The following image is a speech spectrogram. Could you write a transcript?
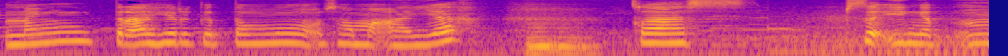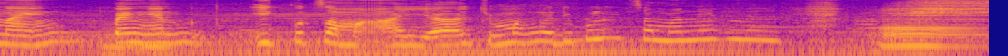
neng terakhir ketemu sama ayah Mm-mm. kelas seinget neng pengen ikut sama ayah cuma nggak dibolehin sama nenek Oh.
